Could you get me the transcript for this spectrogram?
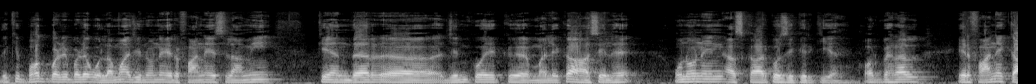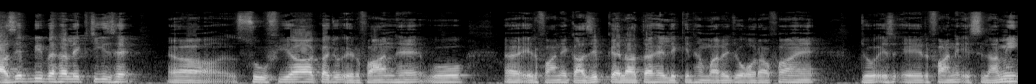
देखिए बहुत बड़े बड़े उलमा जिन्होंने इरफान इस्लामी के अंदर जिनको एक मलिका हासिल है, उन्होंने इन असकार को ज़िक्र किया है। और बहरहाल, इरफान काजिब भी बहरहाल एक चीज़ है। सूफिया का जो इरफान है, वो इरफान काजिब कहलाता है, लेकिन हमारे जो औरफा हैं, जो इस इरफान इस्लामी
